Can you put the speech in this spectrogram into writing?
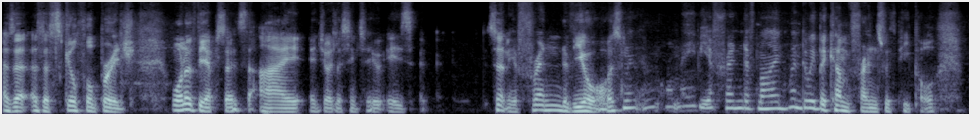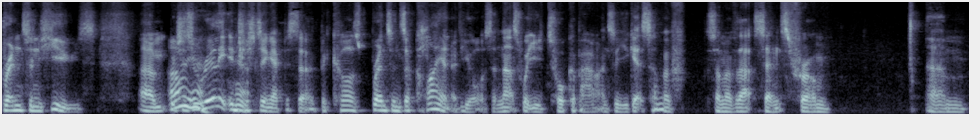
as a as a skillful bridge, one of the episodes that I enjoyed listening to is certainly a friend of yours, or maybe a friend of mine. When do we become friends with people? Brenton Hughes, um, which oh, is yeah. a really interesting yeah. episode because Brenton's a client of yours, and that's what you talk about, and so you get some of some of that sense from. Um,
